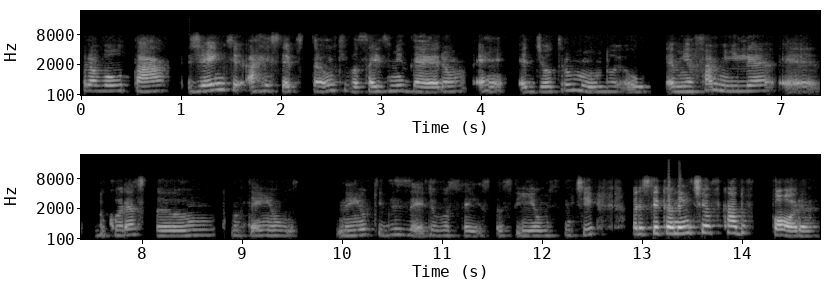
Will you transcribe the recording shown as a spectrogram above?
para voltar. Gente, a recepção que vocês me deram é, é de outro mundo. Eu, é minha família, é do coração. Não tenho nem o que dizer de vocês. Assim, eu me senti, parecia que eu nem tinha ficado fora.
